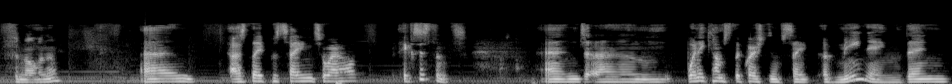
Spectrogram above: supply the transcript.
phenomena, and as they pertain to our existence. And um, when it comes to the question of, say, of meaning, then,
